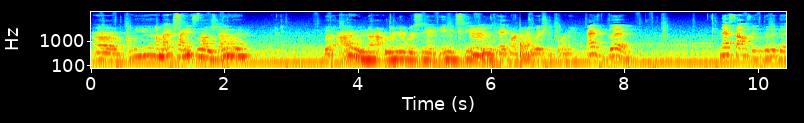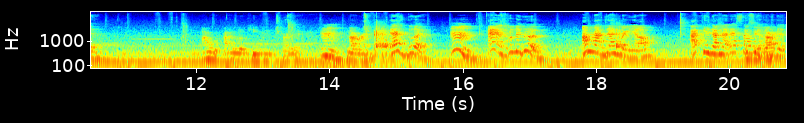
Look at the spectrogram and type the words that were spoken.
um, "Oh yeah, I'm gonna try this seafood was sauce, y'all. good." But I do not remember seeing any seafood Mm. at my graduation party. That's good. That sauce is really good. I, I look you to try that. Mm. Not right now. That's good. Mmm. That is really good. I'm not exaggerating, y'all. I kid y'all not. That sauce Is is, it really good.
